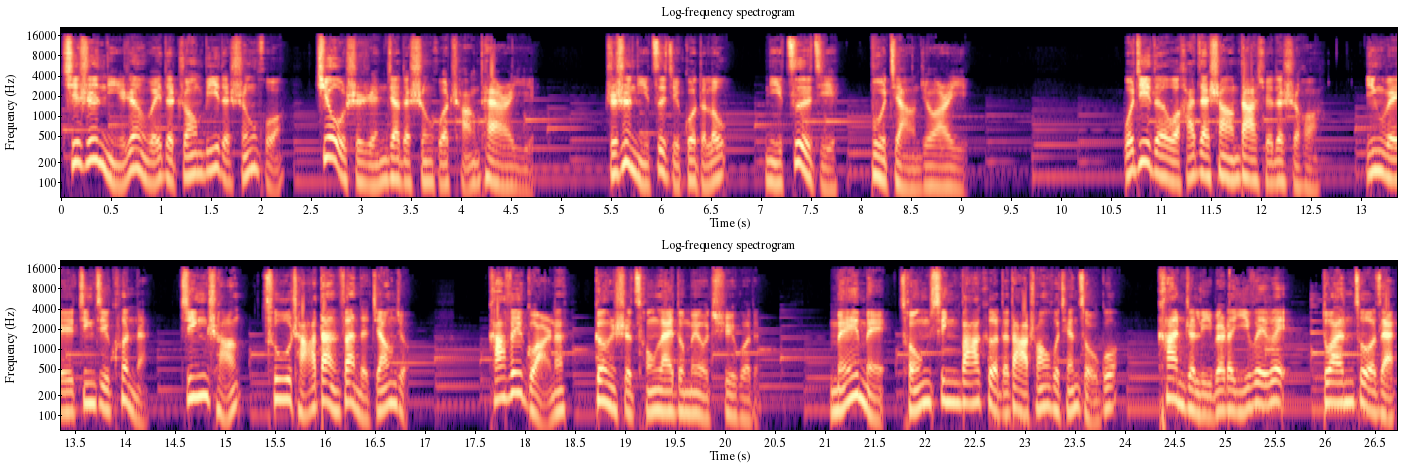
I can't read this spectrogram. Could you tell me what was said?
其实你认为的装逼的生活，就是人家的生活常态而已，只是你自己过得 low，你自己不讲究而已。我记得我还在上大学的时候啊，因为经济困难，经常粗茶淡饭的将就，咖啡馆呢更是从来都没有去过的。每每从星巴克的大窗户前走过，看着里边的一位位。端坐在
